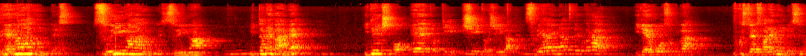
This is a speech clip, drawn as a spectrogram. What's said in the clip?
連れがあるんです。対があるんです。対が。言ったね前ね。遺伝子も A と TC と C が連れ合いになってるから遺伝法則が複製されるんですよ。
